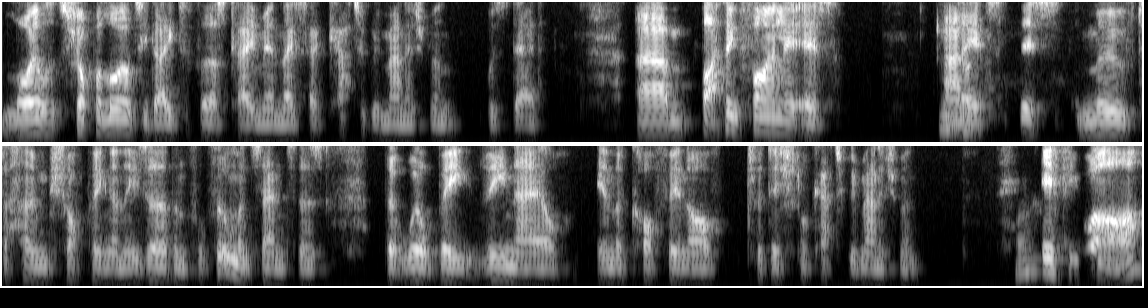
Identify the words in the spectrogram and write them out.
loyal, shopper loyalty data first came in, they said category management was dead. Um, but I think finally it is. Okay. And it's this move to home shopping and these urban fulfillment centres that will be the nail in the coffin of traditional category management. If you are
